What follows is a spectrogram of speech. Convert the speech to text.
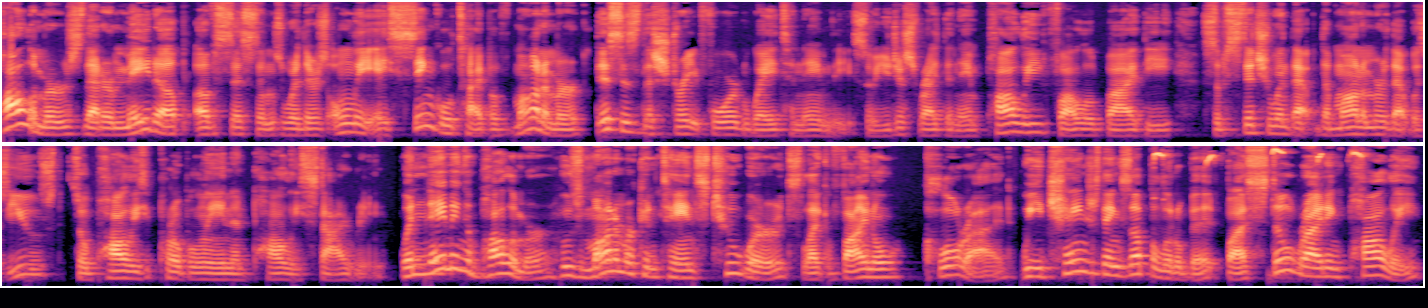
polymers that are made up of systems where there's only a single type of monomer, this is the straightforward way to name these. So you just write the name poly followed by the substituent that the monomer that was used, so polypropylene and polystyrene. When naming a polymer whose monomer contains two words like vinyl chloride, we change things up a little bit by still writing poly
